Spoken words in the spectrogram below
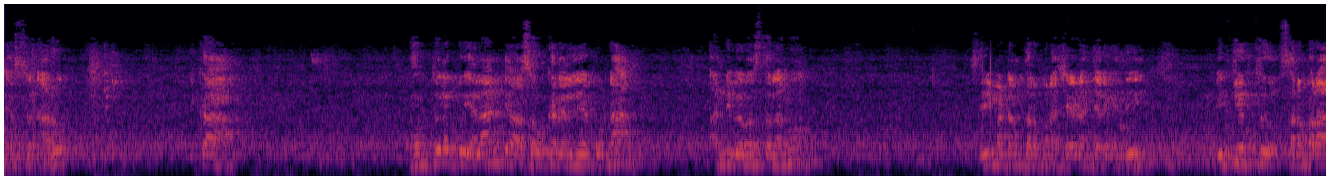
చేస్తున్నారు. ఇక భక్తులకు ఎలాంటి అసౌకర్యం లేకుండా అన్ని వ్యవస్థలను శ్రీమఠం తరపున చేయడం జరిగింది. విద్యుత్ సరఫరా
